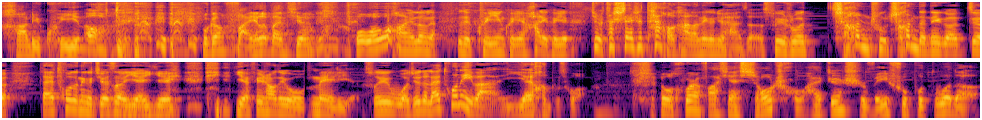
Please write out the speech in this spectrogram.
哈利奎因哦，对。我刚反应了半天，我我我好像也愣了，对对，奎因奎因哈利奎因，就是她实在是太好看了那个女孩子，所以说衬出衬的那个这莱托的那个角色也也 也非常的有魅力，所以我觉得莱托那一版也很不错。哎我忽然发现小丑还真是为数不多的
